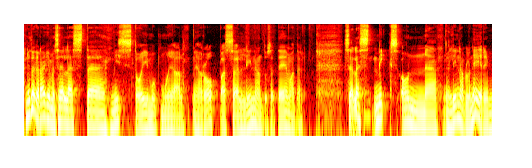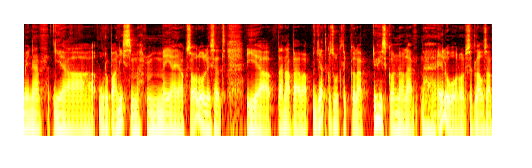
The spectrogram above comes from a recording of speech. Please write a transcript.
nüüd aga räägime sellest, mis toimub mujal Euroopas linnanduse teemadel sellest, miks on äh, linnaplaneerimine ja urbanism meie jaoks olulised ja tänapäeva jätkusuutlikule ühiskonnale äh, eluolulised lausa,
